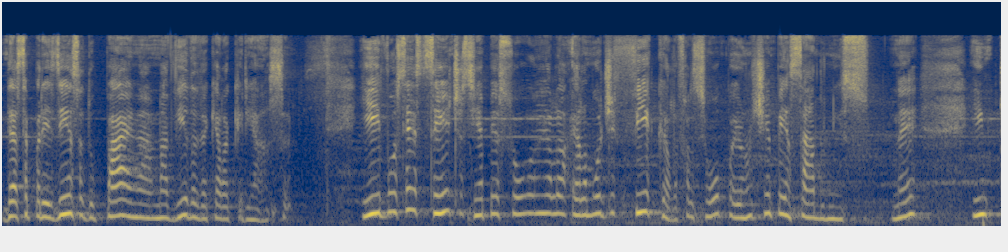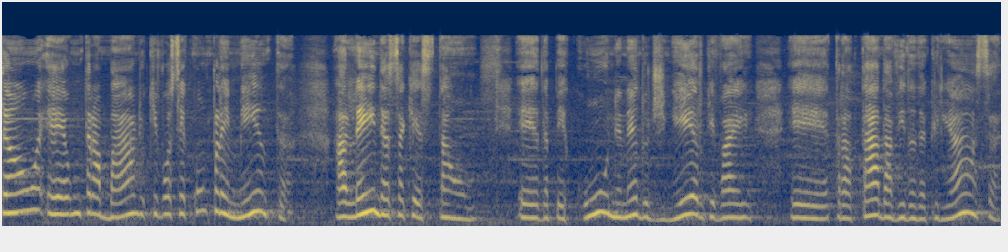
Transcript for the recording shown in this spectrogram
dessa presença do pai na, na vida daquela criança? E você sente assim, a pessoa ela, ela modifica, ela fala assim, opa, eu não tinha pensado nisso. Né? Então, é um trabalho que você complementa, além dessa questão é, da pecúnia, né, do dinheiro, que vai é, tratar da vida da criança,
